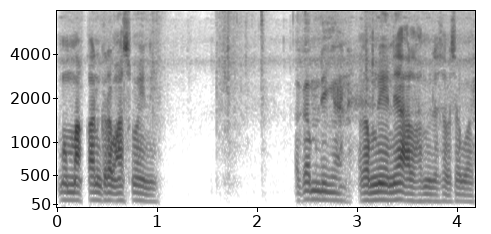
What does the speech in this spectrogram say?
memakan garam asma ini? Agak mendingan. Alhamdulillah ya, alhamdulillah sahabat-sahabat.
